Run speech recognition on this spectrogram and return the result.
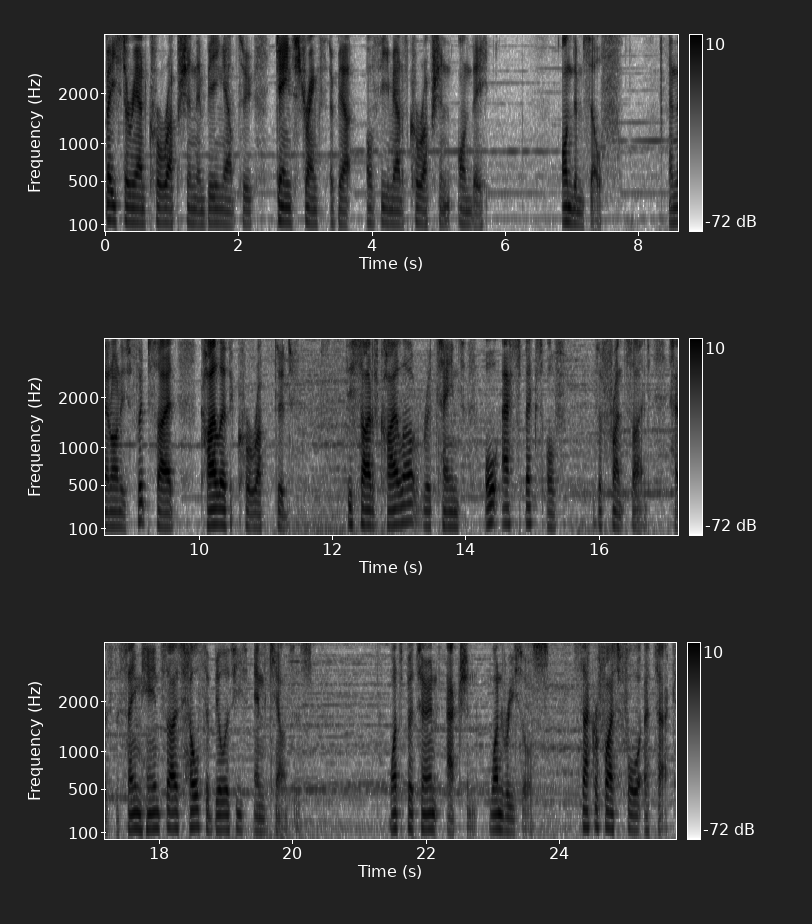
based around corruption and being able to gain strength about of the amount of corruption on their on themselves. And then on his flip side, Kyla the Corrupted this side of Kyla retains all aspects of the front side, has the same hand size, health, abilities, and counters. Once per turn, action, 1 resource. Sacrifice 4 attack.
